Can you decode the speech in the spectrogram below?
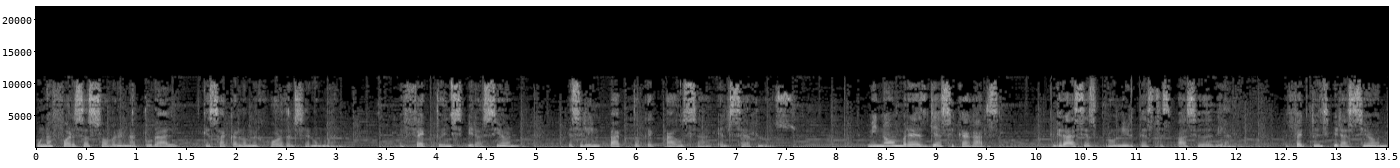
una fuerza sobrenatural que saca lo mejor del ser humano. Efecto inspiración es el impacto que causa el ser luz. Mi nombre es Jessica Garza. Gracias por unirte a este espacio de diálogo. Efecto Inspiración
